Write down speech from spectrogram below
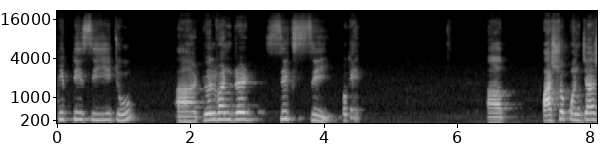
fifty CE to twelve hundred six C okay পাঁচশো পঞ্চাশ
